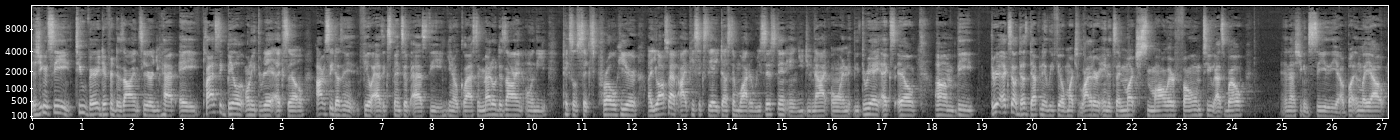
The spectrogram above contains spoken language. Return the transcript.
as you can see, two very different designs here. You have a plastic build on a 3A XL. Obviously doesn't feel as expensive as the, you know, glass and metal design on the Pixel 6 Pro here. Uh, you also have IP68 dust and water resistant and you do not on the 3A XL. Um, the 3A XL does definitely feel much lighter and it's a much smaller phone too as well. And as you can see the uh, button layout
